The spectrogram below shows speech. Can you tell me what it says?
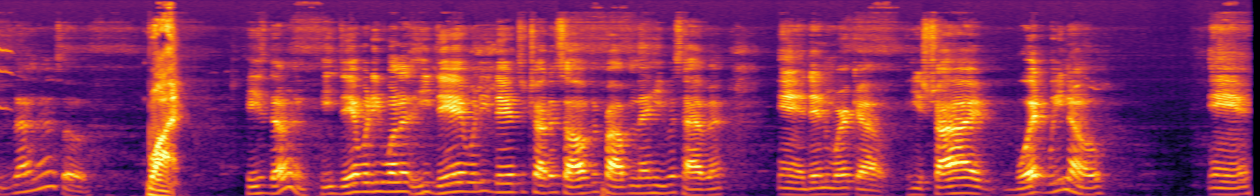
He's not an asshole. Why? He's done. He did what he wanted. He did what he did to try to solve the problem that he was having, and it didn't work out. He's tried what we know, and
